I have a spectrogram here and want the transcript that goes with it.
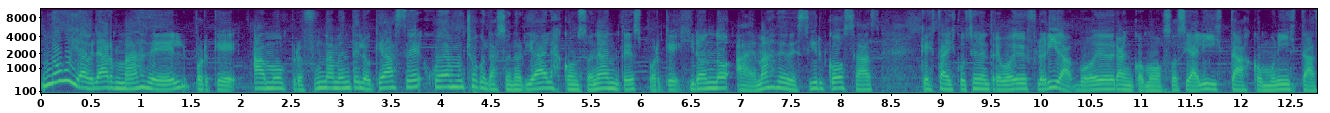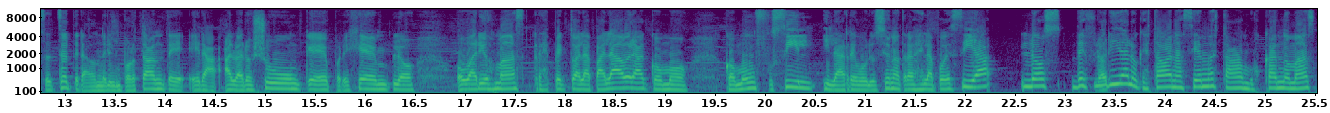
No voy a hablar más de él porque amo profundamente lo que hace. Juega mucho con la sonoridad de las consonantes porque Girondo, además de decir cosas que esta discusión entre Boedo y Florida, Boedo eran como socialistas, comunistas, etcétera, donde lo importante era Álvaro Yunque, por ejemplo, o varios más respecto a la palabra como, como un fusil y la revolución a través de la poesía los de Florida lo que estaban haciendo estaban buscando más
